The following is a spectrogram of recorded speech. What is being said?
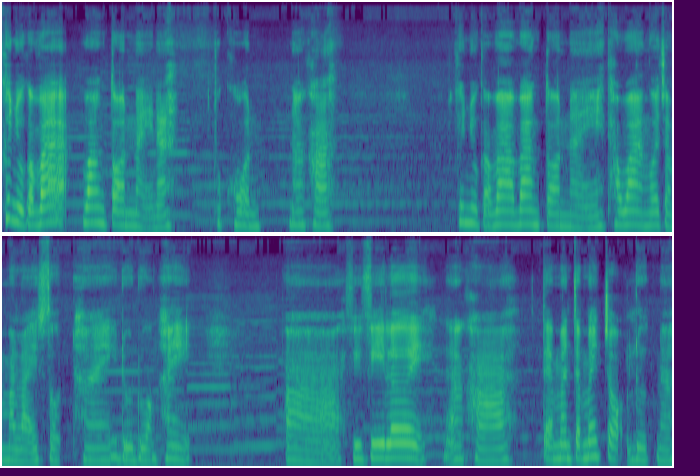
ขึ้นอยู่กับว่าว่างตอนไหนนะ ทุกคนนะคะ ขึ้นอยู่กับว่าว่างตอนไหน ถ้าว่างก็จะมาไลฟ์สดให้ดูดวงให้อ่าฟรีๆเลยนะคะ แต่มันจะไม่เจาะลึกนะ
